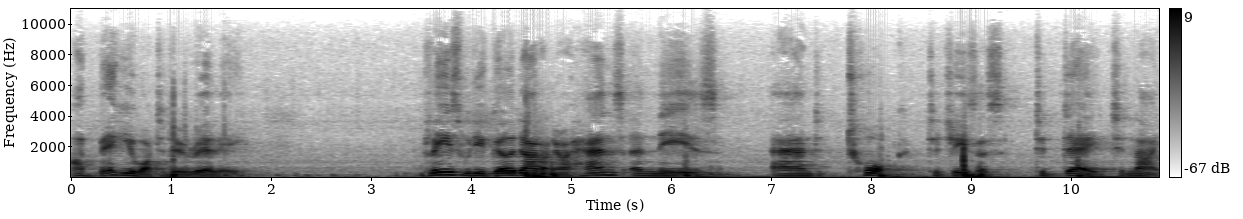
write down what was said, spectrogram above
I beg you what to do, really. Please, would you go down on your hands and knees and talk to Jesus today, tonight?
